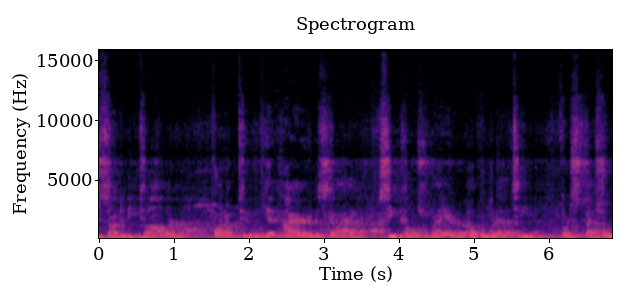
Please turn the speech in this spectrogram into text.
Your son to be taller, want him to get higher in the sky? See Coach Mayer of the Red Team for special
